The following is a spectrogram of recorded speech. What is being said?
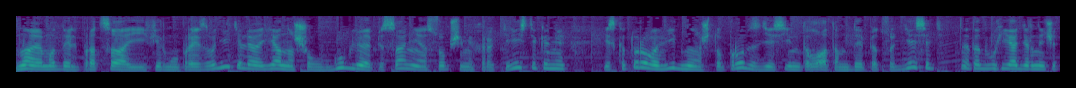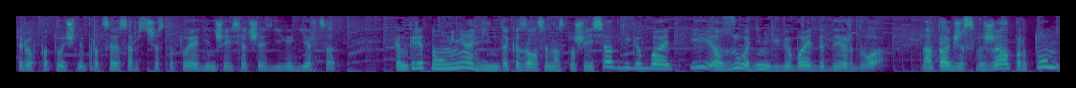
Зная модель проца и фирму производителя, я нашел в гугле описание с общими характеристиками, из которого видно, что проц здесь Intel Atom D510, это двухъядерный четырехпоточный процессор с частотой 1,66 ГГц. Конкретно у меня винт оказался на 160 ГБ и AZU 1 ГБ DDR2, а также с VGA портом,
